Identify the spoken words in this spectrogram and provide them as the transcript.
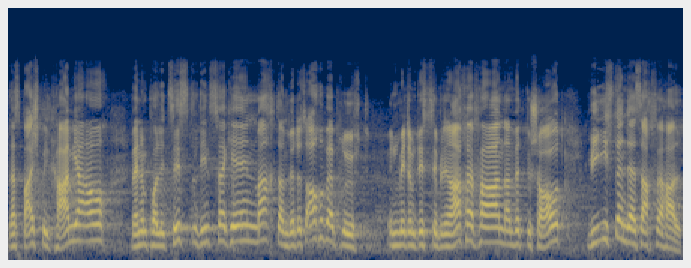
das Beispiel kam ja auch, wenn ein Polizist einen Dienstverkehr macht, dann wird es auch überprüft mit dem Disziplinarverfahren. Dann wird geschaut, wie ist denn der Sachverhalt.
